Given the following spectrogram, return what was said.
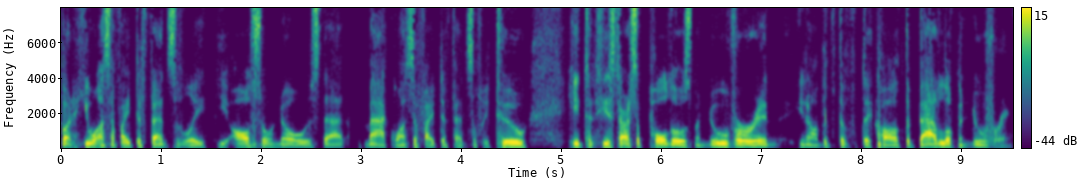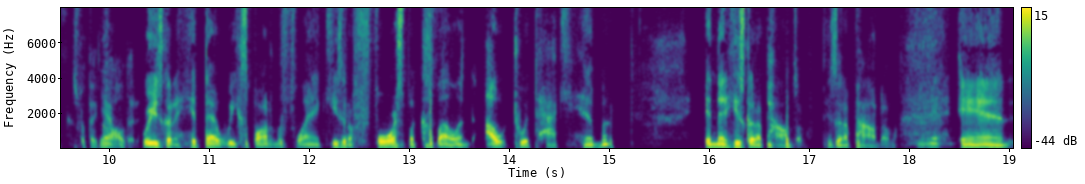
But he wants to fight defensively. He also knows that Mac wants to fight defensively too. He, t- he starts to pull those maneuver in, you know, the, the, they call it the battle of maneuvering, is what they Yeah. called it, where he's going to hit that weak spot on the flank. He's going to force McClellan out to attack him. And then he's going to pound him. He's going to pound him. Yeah. And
